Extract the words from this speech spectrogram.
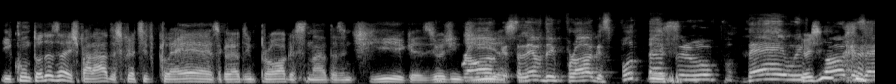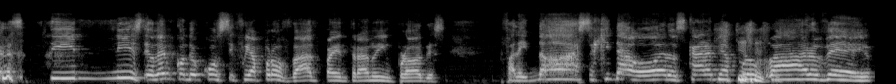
E com todas as paradas, Creative Class, a galera do In Progress, né, das antigas, e hoje em dia. Você lembra do In Progress? Puta Isso. grupo, velho, o In hoje... Progress era sinistro. Eu lembro quando eu fui aprovado para entrar no In Progress. Falei, nossa, que da hora, os caras me aprovaram, velho.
